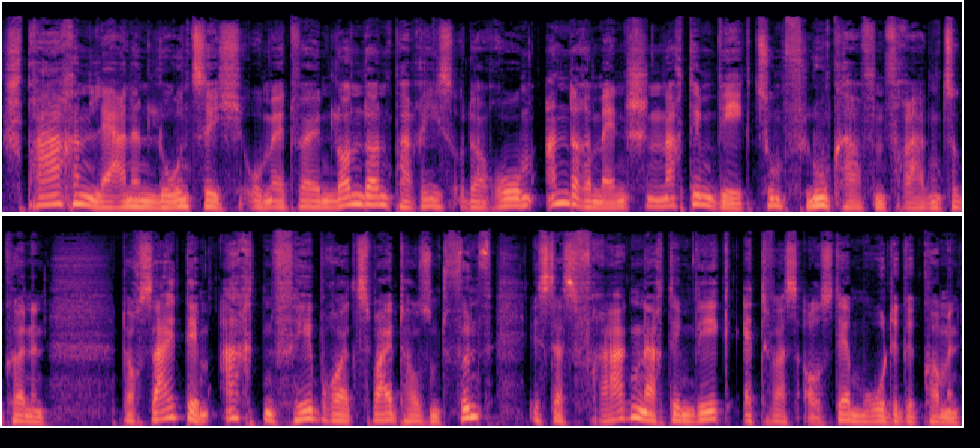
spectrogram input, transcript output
Sprachen lernen lohnt sich, um etwa in London, Paris oder Rom andere Menschen nach dem Weg zum Flughafen fragen zu können. Doch seit dem 8. Februar 2005 ist das Fragen nach dem Weg etwas aus der Mode gekommen.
